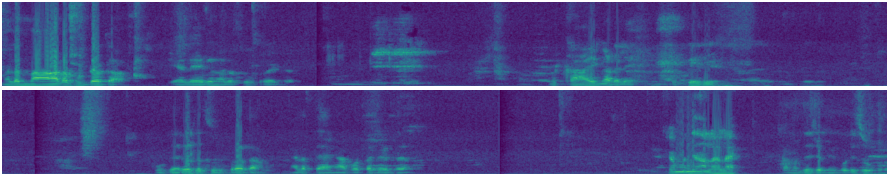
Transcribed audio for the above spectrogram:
നല്ല നാടൻ ഫുഡ് കേട്ടോ ഇലയിൽ നല്ല സൂപ്പറായിട്ട് കായും കടൽ ഉപ്പേരി. കൂട്ടുകാരൊക്കെ സൂപ്പറായിട്ടാണ് നല്ല തേങ്ങാക്കൊത്തൊക്കെ ഇട്ട്. ചമ്മന്തി നല്ലല്ലേ ചമ്മന്തി ചെമ്മീൻ പൊടി സൂപ്പർ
